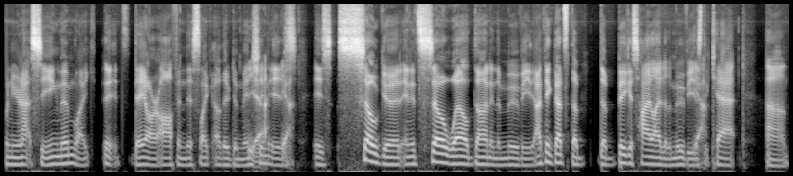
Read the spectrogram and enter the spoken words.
when you're not seeing them like it's they are off in this like other dimension Yeah, is is so good and it's so well done in the movie. I think that's the the biggest highlight of the movie is the cat. Um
